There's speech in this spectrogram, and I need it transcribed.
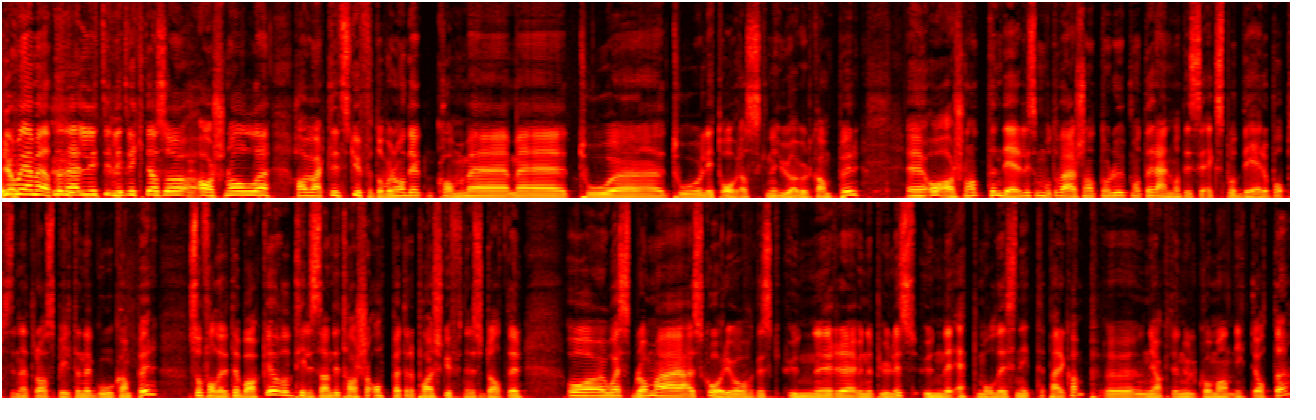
Jo, men jeg mener at det er litt, litt viktig. Altså, Arsenal uh, har vi vært litt skuffet over nå. De kommer med, med to, eh, to litt overraskende uavgjort-kamper. Eh, og Arsenal tenderer liksom mot å være sånn at når du på en måte regner med at de skal eksplodere på oppsiden etter å ha spilt en del gode kamper, så faller de tilbake, og tilstanden de tar seg opp etter et par skuffende resultater. Og West Brom er, skårer jo faktisk under, eh, under Pulis under ett mål i snitt per kamp. eh, nøyaktig 0,98.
